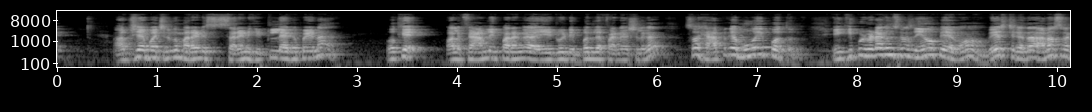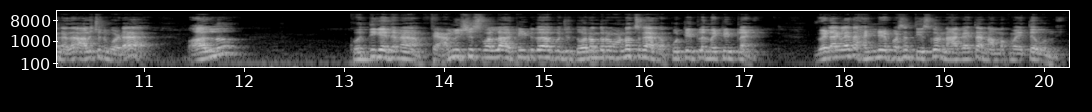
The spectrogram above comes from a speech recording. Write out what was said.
అక్షయ్ బచ్చన్కు మరైన సరైన హిట్లు లేకపోయినా ఓకే వాళ్ళ ఫ్యామిలీ పరంగా ఎటువంటి ఇబ్బంది లేదు ఫైనాన్షియల్గా. సో హ్యాపీగా మూవ్ అయిపోతుంది. ఇంక ఇప్పుడు విడాకులు తీసుకున్న ఏం ఉపయోగం? వేస్ట్ కదా అనవసరం కదా ఆలోచన కూడా. వాళ్ళు కొద్దిగా ఏదైనా ఫ్యామిలీ ఇష్యూస్ వల్ల అటు ఇటుగా కొంచెం దూరం దూరం ఉండొచ్చు కాక పుట్టింట్లో మెట్టింట్లో అని విడాకులు అయితే హండ్రెడ్ పర్సెంట్ తీసుకొని నాకైతే నమ్మకం అయితే ఉంది.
